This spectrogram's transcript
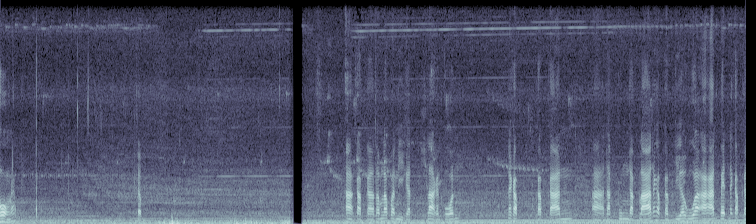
ทองนะครับครับอ่ากับการสำหรับวันนี้ก็ลากันก่อนนะครับกับการ ดักปุงดักปลานะครับกับเหยื่อหัวอาหารเป็ดนะครับก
